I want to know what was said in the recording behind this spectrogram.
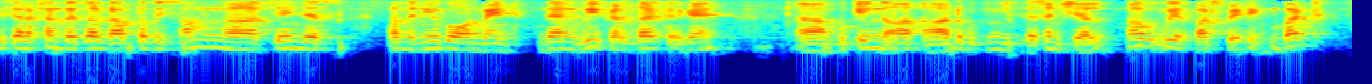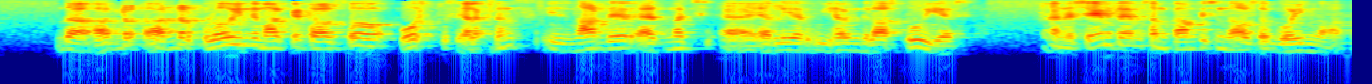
this election result, after the some uh, changes from the new government, then we felt that again uh, booking or order booking is essential. Now we are participating, but the order, order flow in the market also post-elections is not there as much uh, earlier we have in the last two years. And at the same time, some competition also going on.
